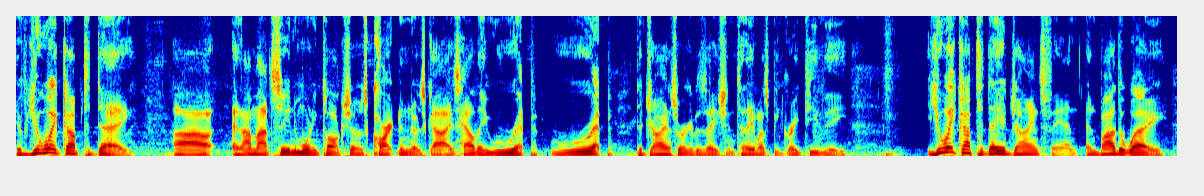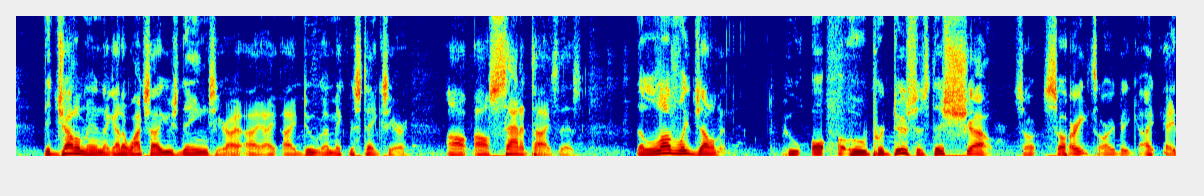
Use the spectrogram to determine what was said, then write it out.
If you wake up today, uh, and I'm not seeing the morning talk shows, Carton and those guys, how they rip, rip the Giants organization. Today must be great TV. You wake up today a Giants fan, and by the way, the gentleman, I got to watch how I use names here. I, I, I, do, I make mistakes here. I'll, I'll sanitize this. The lovely gentleman who uh, who produces this show. So sorry, sorry, big guy. I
